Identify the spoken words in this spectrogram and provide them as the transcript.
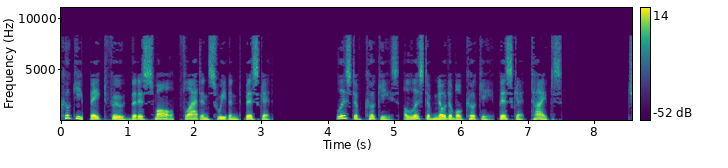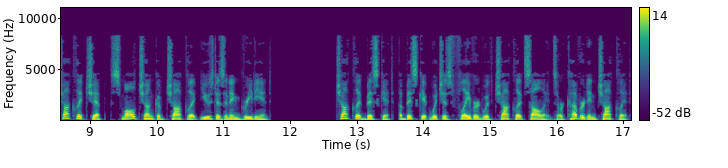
Cookie – baked food that is small, flat and sweetened biscuit. List of cookies, a list of notable cookie biscuit types. Chocolate chip, small chunk of chocolate used as an ingredient. Chocolate biscuit, a biscuit which is flavored with chocolate solids or covered in chocolate.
